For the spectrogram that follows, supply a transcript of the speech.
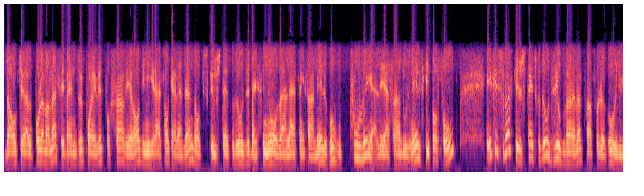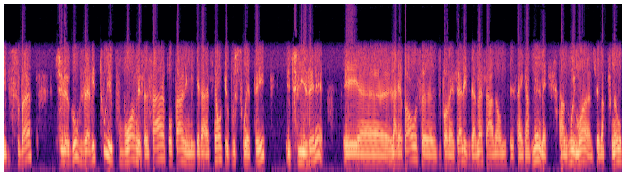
Donc, euh, pour le moment, c'est 22,8% environ d'immigration canadienne. Donc, ce que Justin Trudeau dit, ben, si nous, on va aller à 500 000, vous, vous pouvez aller à 112 000, ce qui n'est pas faux. Et c'est souvent ce que Justin Trudeau dit au gouvernement de François Legault. Il lui dit souvent, M. Legault, vous avez tous les pouvoirs nécessaires pour faire l'immigration que vous souhaitez, utilisez-les. Et euh, la réponse euh, du provincial, évidemment, c'est ah non, c'est 50 000, mais entre vous et moi, M. Martineau,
